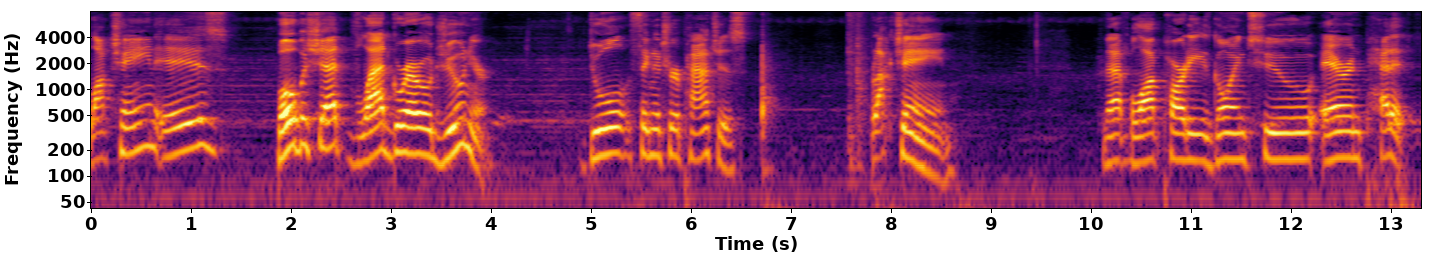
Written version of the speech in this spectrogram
Blockchain is Bo Bichette, Vlad Guerrero Jr. Dual signature patches. Blockchain. That block party is going to Aaron Pettit.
